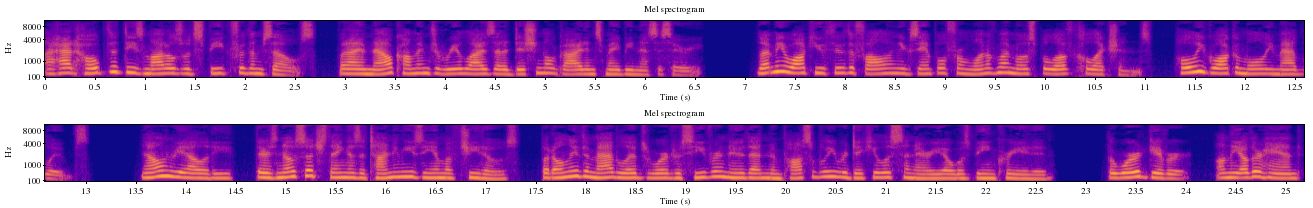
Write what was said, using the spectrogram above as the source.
I had hoped that these models would speak for themselves, but I am now coming to realize that additional guidance may be necessary. Let me walk you through the following example from one of my most beloved collections, Holy Guacamole Mad Libs. Now in reality, there's no such thing as a tiny museum of Cheetos, but only the Mad Libs word receiver knew that an impossibly ridiculous scenario was being created. The word giver, on the other hand,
